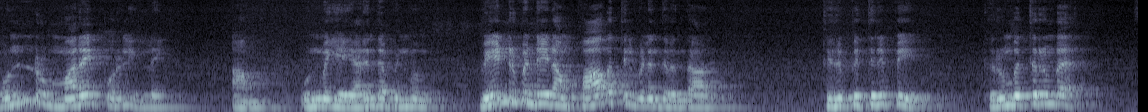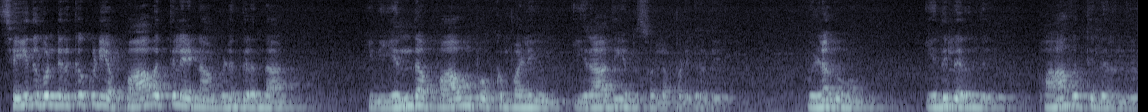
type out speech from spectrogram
ஒன்று மறைப்பொருள் இல்லை. ஆம் உண்மையை அறிந்த பின்பும் வேண்டுமென்றே நாம் பாவத்தில் விழுந்திருந்தால் திருப்பி திருப்பி திரும்ப திரும்ப செய்து கொண்டிருக்கக்கூடிய பாவத்திலே நாம் விழுந்திருந்தால் இனி எந்த பாவம் போக்கும் பழியும் இராது என்று சொல்லப்படுகிறது. விலகுவோம். எதிலிருந்து? பாவத்திலிருந்து.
